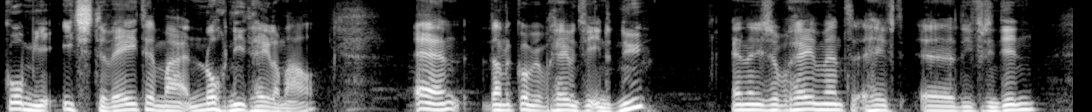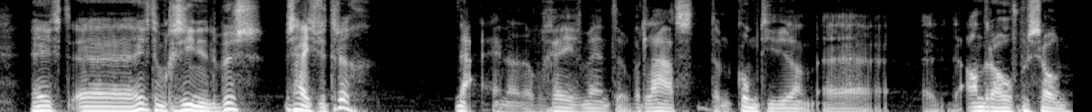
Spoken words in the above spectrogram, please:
kom je iets te weten, maar nog niet helemaal. En dan kom je op een gegeven moment weer in het nu. En dan is op een gegeven moment heeft eh, die vriendin heeft, eh, heeft hem gezien in de bus. Dus hij is weer terug. Nou, en dan op een gegeven moment, op het laatst, dan komt hij dan, eh, de andere hoofdpersoon,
